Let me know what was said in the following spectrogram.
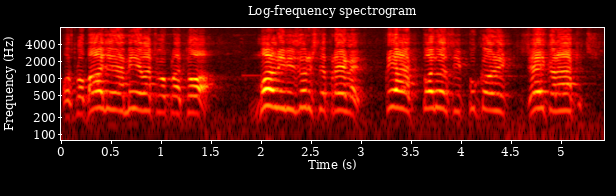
oslobađanja Miljevačkog platoa. Molim izvršite pregled. Prijak podnosi pukovnik Željko Rakić.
